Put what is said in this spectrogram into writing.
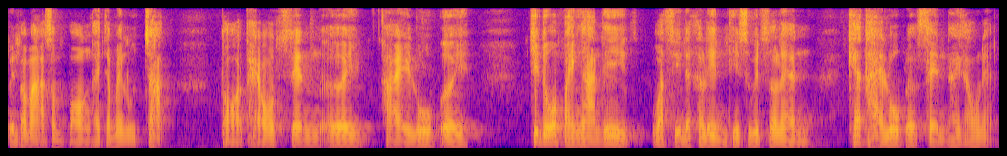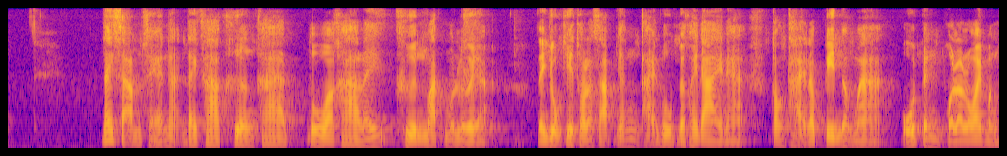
เป็นพระมหาสมปองใครจะไม่รู้จักต่อแถวเซ็นเอ่ยถ่ายรูปเอ่ยคิดดูว่าไปงานที่วัดศรีนครินที่สวิตเซอร์แลนด์แค่ถ่ายรูปแล้วเซ็นให้เขาเนี่ย ได้สามแสนอะ ได้ค่าเครื่องค่าตัวค่าอะไรคืนวัดหมดเลยอะ ในยุคที่โทรศัพท์ยังถ่ายรูปไม่ค่อยได้นะฮะต้องถ่ายแล้วปริ้นออกมาโอ้ยเป็นโพลารอยมั้ง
